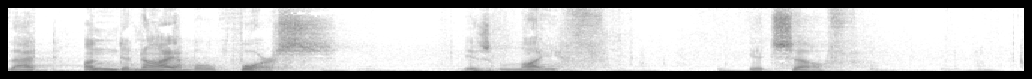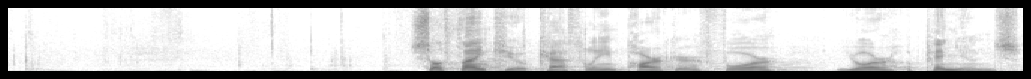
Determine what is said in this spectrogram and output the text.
That undeniable force is life itself. So thank you, Kathleen Parker, for your opinions.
